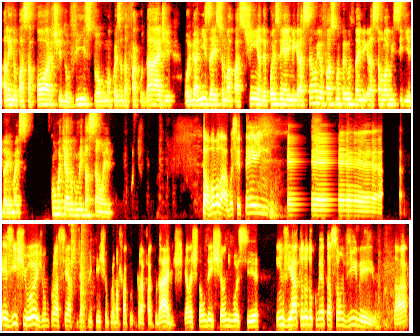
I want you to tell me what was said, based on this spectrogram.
Além do passaporte, do visto, alguma coisa da faculdade, organiza isso numa pastinha, depois vem a imigração e eu faço uma pergunta da imigração logo em seguida aí, mas como é que é a documentação aí? Então, vamos lá. Você tem é é, existe hoje um processo de application para facu faculdades que elas estão deixando você enviar toda a documentação via e-mail, tá?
